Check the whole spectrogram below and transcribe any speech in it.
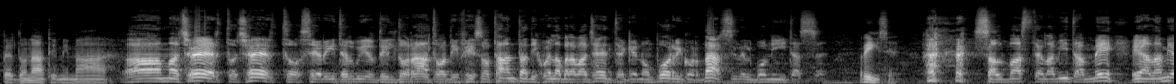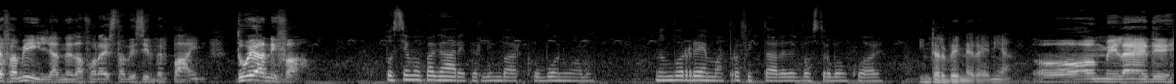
Perdonatemi, ma... Ah, ma certo, certo, Sir Ethelweird il Dorato ha difeso tanta di quella brava gente che non può ricordarsi del Bonitas. Rise. Salvaste la vita a me e alla mia famiglia nella foresta di Silverpine, due anni fa. Possiamo pagare per l'imbarco, buon uomo. Non vorremmo approfittare del vostro buon cuore. Intervenne Renia. Oh, milady.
